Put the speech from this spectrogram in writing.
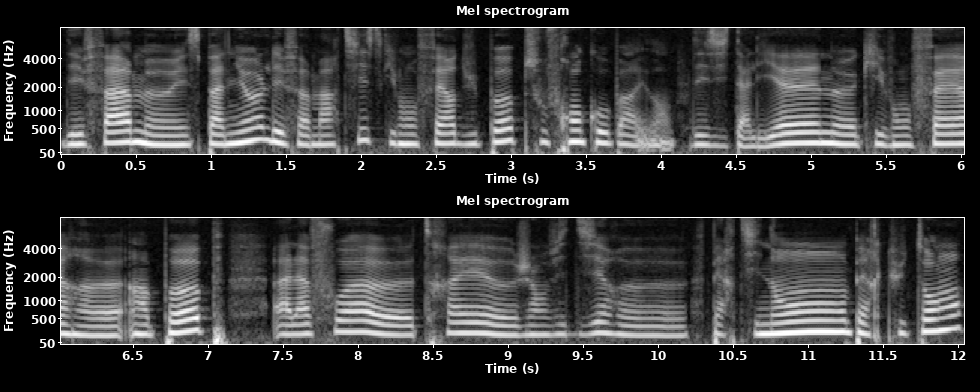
des femmes espagnoles, des femmes artistes qui vont faire du pop sous Franco, par exemple. Des italiennes qui vont faire un pop à la fois très, j'ai envie de dire, pertinent, percutant,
